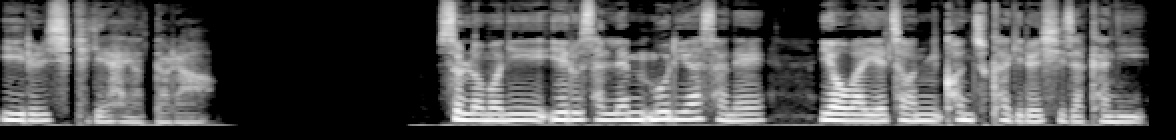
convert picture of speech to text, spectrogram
일을 시키게 하였더라. 솔로몬이 예루살렘 모리아 산에 여호와의 전 건축하기를 시작하니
